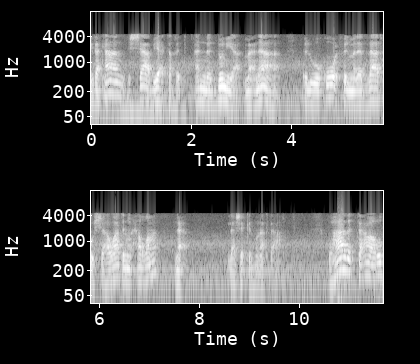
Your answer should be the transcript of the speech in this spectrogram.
إذا كان الشاب يعتقد أن الدنيا معناها الوقوع في الملذات والشهوات المحرمة نعم. لا شك هناك تعارض. وهذا التعارض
